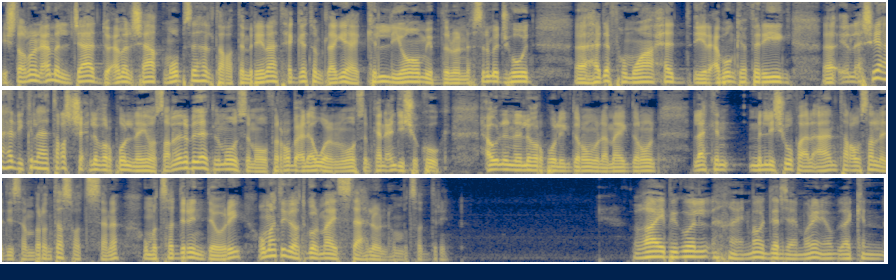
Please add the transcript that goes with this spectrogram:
يشتغلون عمل جاد وعمل شاق مو بسهل. ترى التمرينات حقتهم تلاقيها كل يوم يبذلون نفس المجهود آه، هدفهم واحد يلعبون كفريق. آه، الأشياء هذه كلها ترشح ليفربول إنه يوصل. أنا بدايه الموسم أو في الربع الأول من الموسم كان عندي شكوك حول إن ليفربول يقدرون ولا ما يقدرون. لكن من اللي اشوفه الآن ترى وصلنا ديسمبر انتصفت السنة ومتصدرين الدوري وما تقدر تقول ما يستاهلون انهم متصدرين غايب يقول يعني ما ودي ارجع لمورينيو لكن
